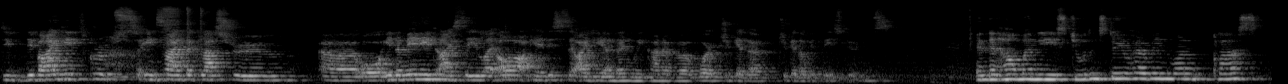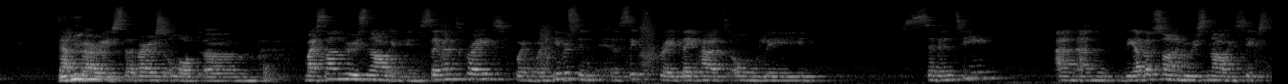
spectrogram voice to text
di- divided groups inside the classroom. Uh, or in a minute, I see like, oh, okay, this is the idea, and then we kind of uh, work together together with these students. And then how many students do you have in one class? That varies. That varies a lot. Um, my son, who is now in, in seventh grade, when, when he was in, sixth grade, they had only seventeen, and and the other son, who is now in sixth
